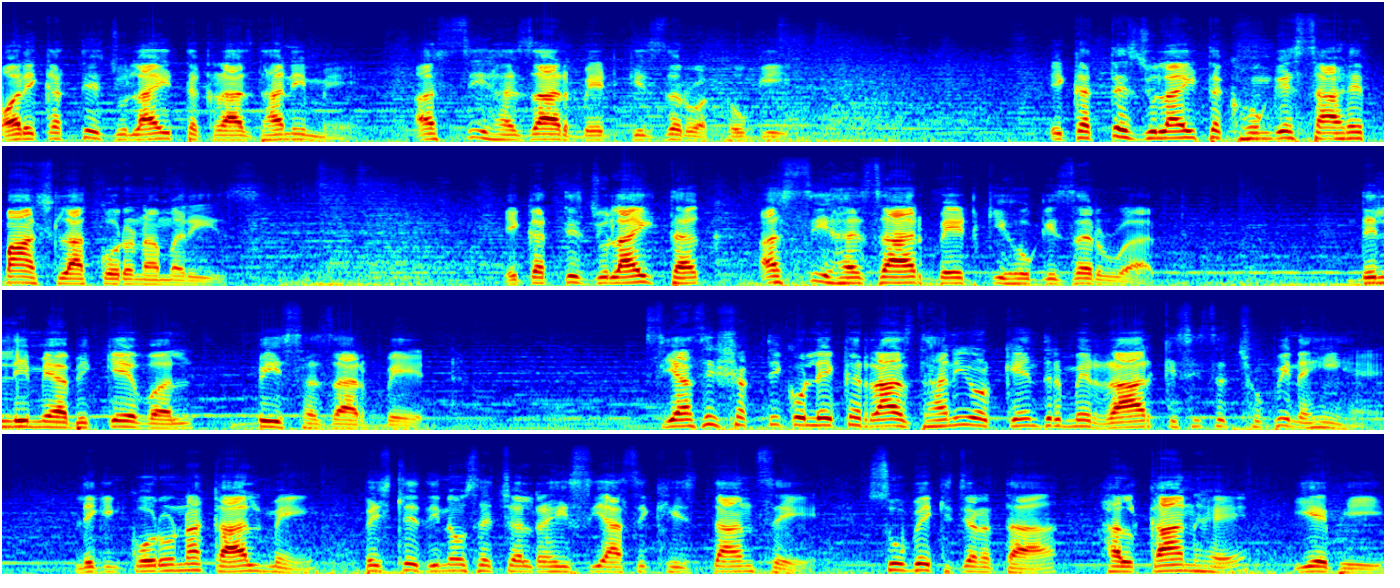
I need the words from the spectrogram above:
और 31 जुलाई तक राजधानी में अस्सी हज़ार बेड की ज़रूरत होगी। 31 जुलाई तक होंगे साढ़े पाँच लाख कोरोना मरीज़। 31 जुलाई तक अस्सी हज़ार बेड की होगी ज़रूरत। दिल्ली में अभी केवल बीस हज़ार बेड। सियासी शक्ति को लेकर राजधानी और केंद्र में रार किसी से छुपी नहीं है, लेकिन कोरोना काल में पिछले दिनों से चल रही सियासी खींचतान से सूबे की जनता हलकान है, ये भी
